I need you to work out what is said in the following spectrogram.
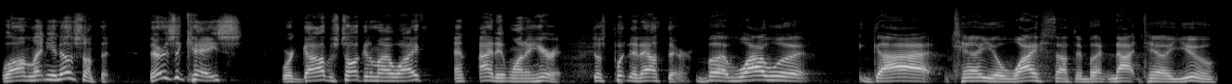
Well, I'm letting you know something. There's a case where God was talking to my wife and I didn't want to hear it. Just putting it out there. But why would God tell your wife something but not tell you?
